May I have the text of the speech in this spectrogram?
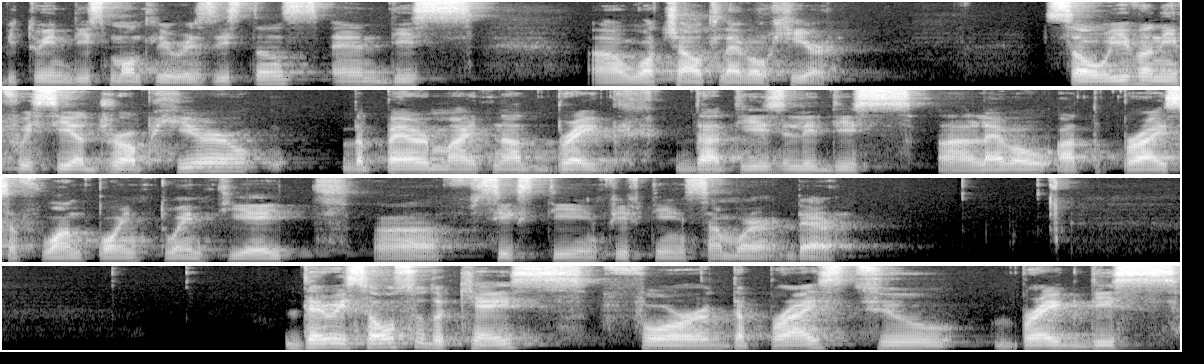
between this monthly resistance and this uh, level here. So even if we see a drop here, the pair might not break that easily this uh, level at the price of 1.28, uh, 16, 15, somewhere there. There is also the case for the price to break this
